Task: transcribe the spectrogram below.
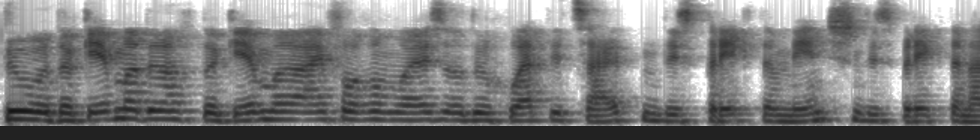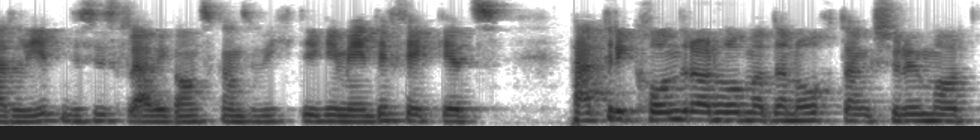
du, da geht man durch, da geht man einfach einmal so durch harte Zeiten. Das prägt den Menschen, das prägt den Athleten. Das ist, glaube ich, ganz, ganz wichtig. Im Endeffekt jetzt, Patrick Konrad hat mir danach dann geschrieben, hat,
